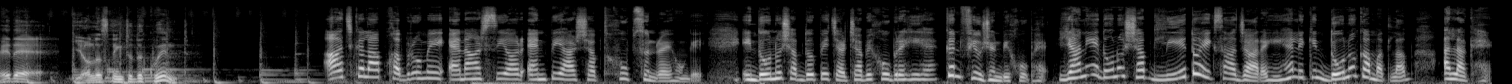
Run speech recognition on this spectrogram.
Hey there, you're listening to The Quint. आजकल आप खबरों में एनआरसी और एनपीआर शब्द खूब सुन रहे होंगे। इन दोनों शब्दों पे चर्चा भी खूब रही है कंफ्यूजन भी खूब है। यानी ये दोनों शब्द लिए तो एक साथ जा रहे हैं लेकिन दोनों का मतलब अलग है।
